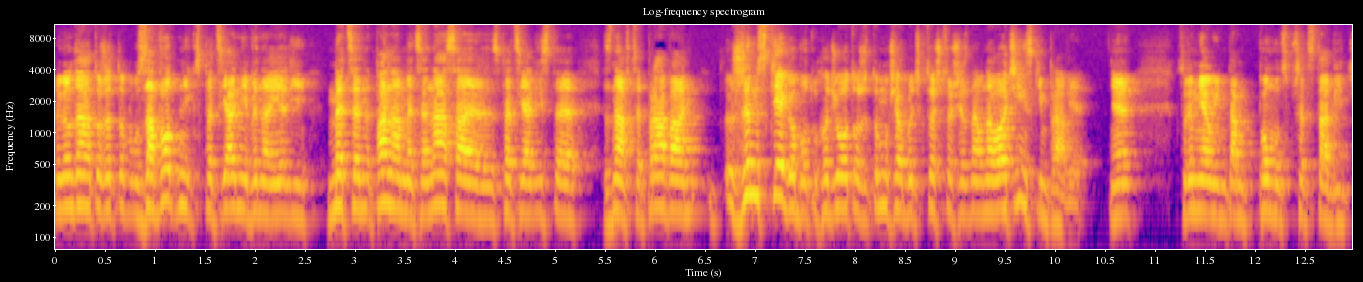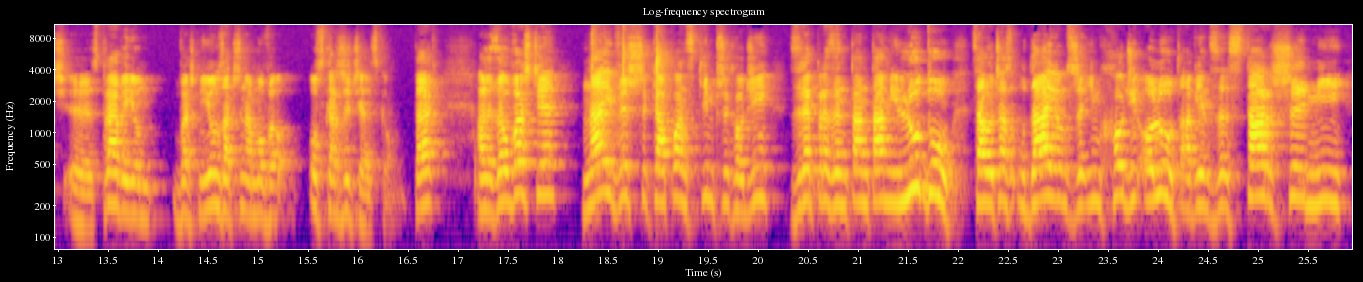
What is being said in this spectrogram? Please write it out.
Wygląda na to, że to był zawodnik, specjalnie wynajęli mecen, pana mecenasa, specjalistę, znawcę prawa rzymskiego, bo tu chodziło o to, że to musiał być ktoś, kto się znał na łacińskim prawie, nie? który miał im tam pomóc przedstawić y, sprawy i on właśnie ją zaczyna mowę oskarżycielską, tak? Ale zauważcie, najwyższy kapłan z kim przychodzi? Z reprezentantami ludu, cały czas udając, że im chodzi o lud, a więc ze starszymi,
